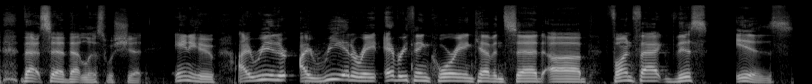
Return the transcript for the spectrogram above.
th- that said, that list was shit. Anywho, I reiter- I reiterate everything Corey and Kevin said. Uh, fun fact: this is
